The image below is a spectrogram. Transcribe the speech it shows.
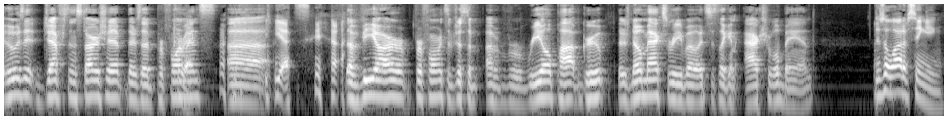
who is it? Jefferson Starship. There's a performance, uh, Yes. a VR performance of just a, a real pop group. There's no Max Rebo. It's just like an actual band. There's a lot of singing.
